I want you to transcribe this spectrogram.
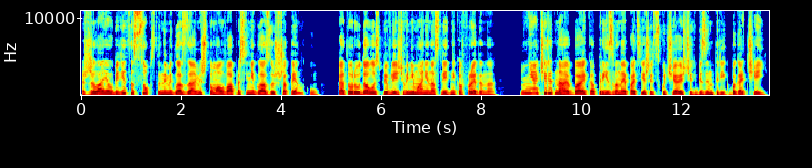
желая убедиться собственными глазами, что молва про синеглазую шатенку, которой удалось привлечь внимание наследника Фредена, не очередная байка, призванная потешить скучающих без интриг богачей.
